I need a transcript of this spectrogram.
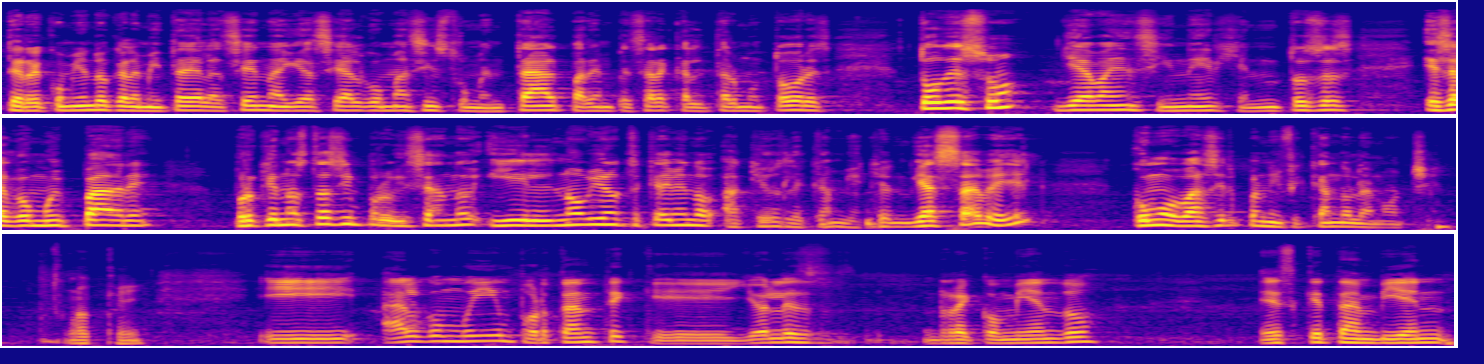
Te recomiendo que a la mitad de la cena ya sea algo más instrumental para empezar a calentar motores. Todo eso ya va en sinergia. Entonces es algo muy padre porque no estás improvisando y el novio no te queda viendo a qué os le cambia. Ya sabe él cómo va a ir planificando la noche. Ok. Y algo muy importante que yo les recomiendo es que también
